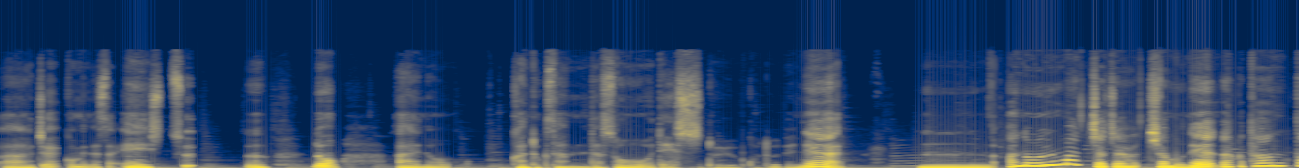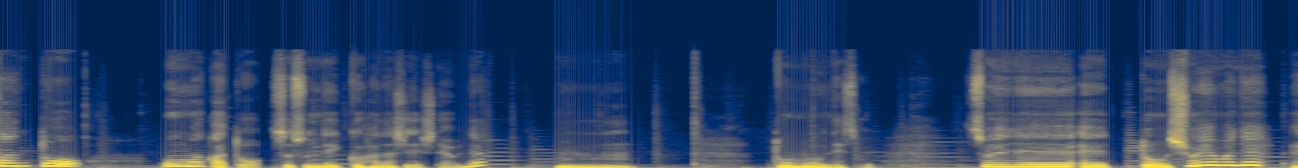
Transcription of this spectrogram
あ、じゃあごめんなさい、演出、うん、の、あの、監督さんだそうです。ということでね。うん、あの梅町ちゃちゃちゃもね、なんか淡々と、ほんわかと進んでいく話でしたよね。うん。と思うんです。それで、えー、っと、主演はね、え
